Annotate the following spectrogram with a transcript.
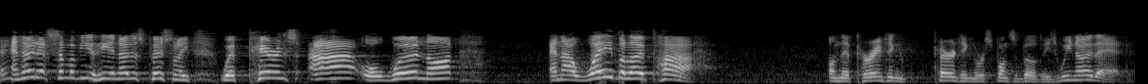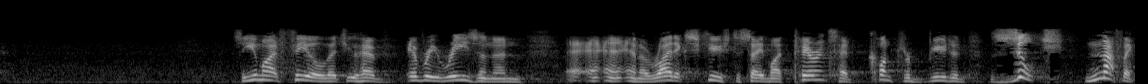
I know that some of you here know this personally, where parents are or were not and are way below par on their parenting, parenting responsibilities. We know that. So you might feel that you have every reason and, and a right excuse to say my parents had contributed zilch, nothing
